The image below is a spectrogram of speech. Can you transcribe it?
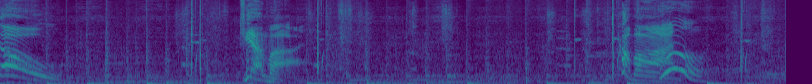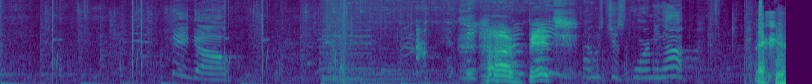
No. Come on. Come on. Cool! Bingo. Ah, bitch! I was just warming up. That's you.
